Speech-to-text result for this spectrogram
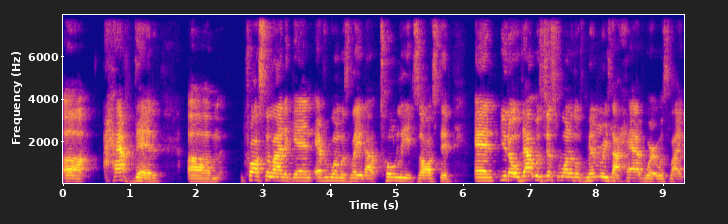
uh, half dead. Um, crossed the line again. Everyone was laid out, totally exhausted. And, you know, that was just one of those memories I have where it was like,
